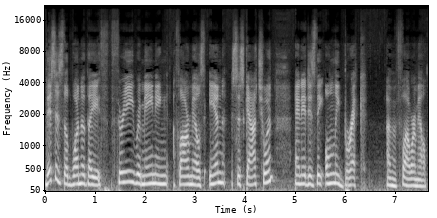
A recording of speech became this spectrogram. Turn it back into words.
This is the one of the three remaining flour mills in Saskatchewan, and it is the only brick um, flour mill,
